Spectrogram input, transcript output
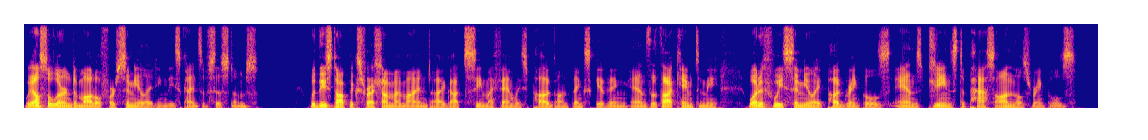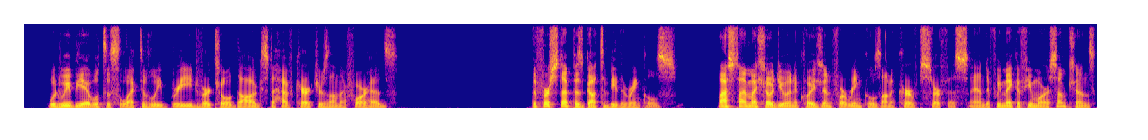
We also learned a model for simulating these kinds of systems. With these topics fresh on my mind, I got to see my family's pug on Thanksgiving, and the thought came to me what if we simulate pug wrinkles and genes to pass on those wrinkles? Would we be able to selectively breed virtual dogs to have characters on their foreheads? The first step has got to be the wrinkles. Last time I showed you an equation for wrinkles on a curved surface, and if we make a few more assumptions,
